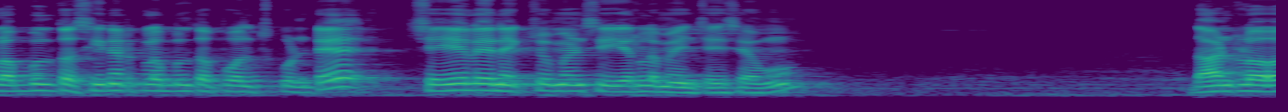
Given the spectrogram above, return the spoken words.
క్లబ్బులతో సీనియర్ క్లబ్బులతో పోల్చుకుంటే చేయలేని ఎక్విప్మెంట్స్ ఈ ఇయర్లో మేము చేసాము దాంట్లో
